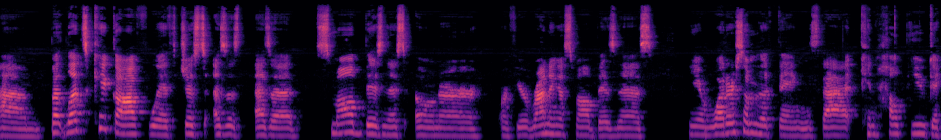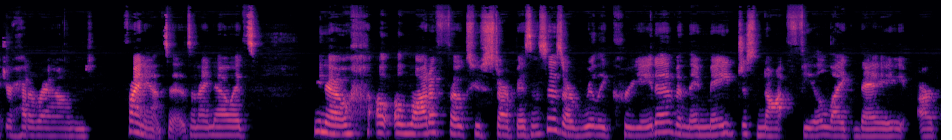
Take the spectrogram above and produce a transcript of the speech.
Um, but let's kick off with just as a as a small business owner, or if you're running a small business, you know, what are some of the things that can help you get your head around finances? And I know it's, you know, a, a lot of folks who start businesses are really creative and they may just not feel like they are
